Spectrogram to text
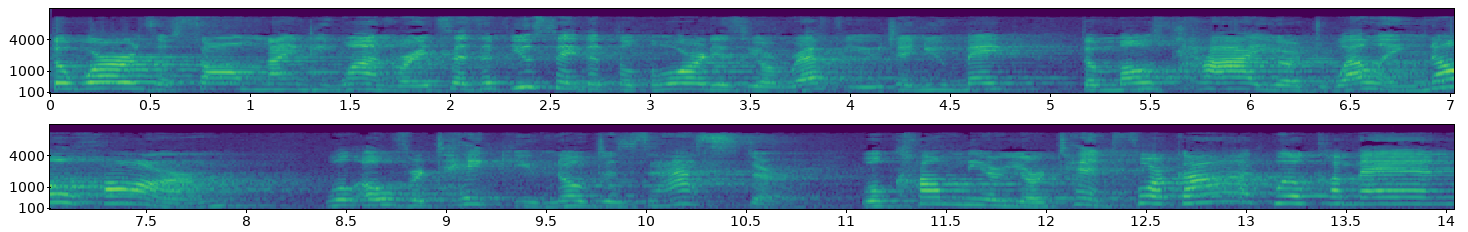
the words of Psalm 91, where it says, If you say that the Lord is your refuge and you make the Most High your dwelling, no harm will overtake you, no disaster will come near your tent, for God will command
